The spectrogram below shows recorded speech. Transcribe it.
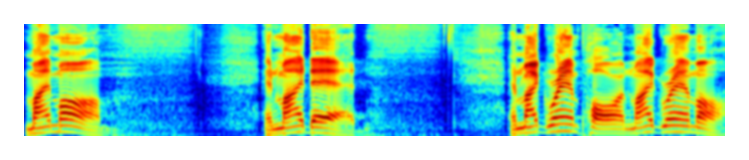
my mom and my dad and my grandpa and my grandma.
